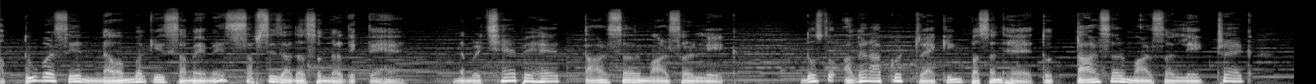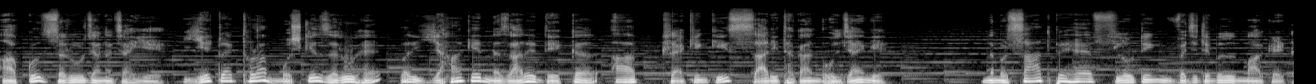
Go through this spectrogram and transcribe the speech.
अक्टूबर से नवंबर के समय में सबसे ज़्यादा सुंदर दिखते हैं। नंबर छह पे है तारसर मार्सर लेक। दोस्तों, अगर आपको ट्रैकिंग पसंद है तो तारसर मार्सर लेक ट्रैक आपको ज़रूर जाना चाहिए। ये ट्रैक थोड़ा मुश्किल ज़रूर है, पर यहाँ के नज़ारे देखकर आप ट्रैकिंग की सारी थकान भूल जाएँगे। नंबर सात पे है फ्लोटिंग वेजिटेबल मार्केट।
